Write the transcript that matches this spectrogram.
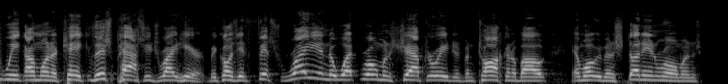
week I'm going to take this passage right here because it fits right into what Romans chapter 8 has been talking about and what we've been studying Romans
